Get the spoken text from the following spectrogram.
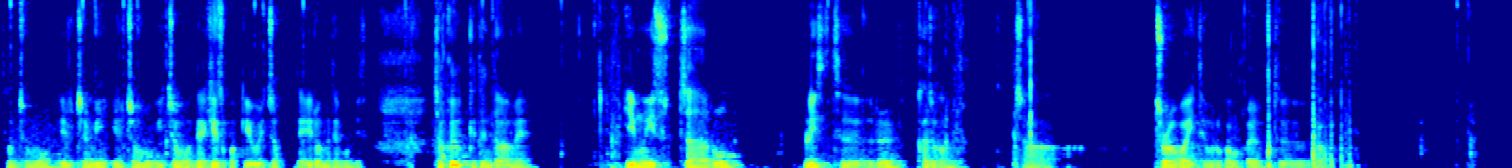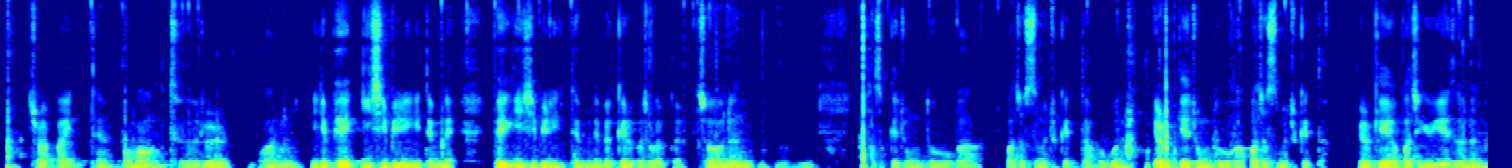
3.5, 1.2, 1.5, 2.5. 네, 계속 바뀌고 있죠? 네, 이러면 된 겁니다. 자, 그렇게 된 다음에 임의 숫자로 리스트를 가져갑니다. 자, 드랍 아이템으로 가볼까요? 드랍 드랍 아이템 어마운트를 한 이게 121이기 때문에 121이기 때문에 몇 개를 가져갈까요? 저는 음, 5개 정도가 빠졌으면 좋겠다. 혹은 10개 정도가 빠졌으면 좋겠다. 10개가 빠지기 위해서는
